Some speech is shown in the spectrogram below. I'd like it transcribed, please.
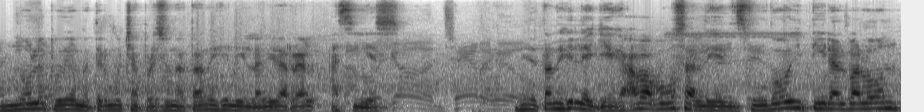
No le he podido meter mucha presión a Tannehill y en la vida real así es. Mira, Tannehill le llegaba a Bosa, le sudó y tira el balón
